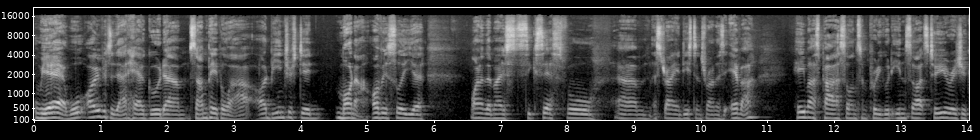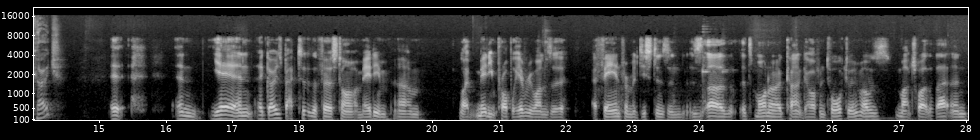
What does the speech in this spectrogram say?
Yeah, well, over to that, how good um, some people are. I'd be interested, Mona. Obviously, you're one of the most successful um, Australian distance runners ever. He must pass on some pretty good insights to you as your coach. It, and yeah, and it goes back to the first time I met him. Um, like met him properly. Everyone's a, a fan from a distance, and uh, it's Mona. I can't go off and talk to him. I was much like that, and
